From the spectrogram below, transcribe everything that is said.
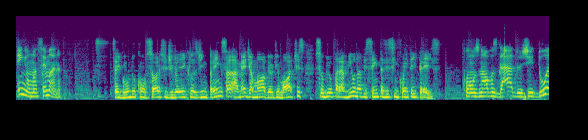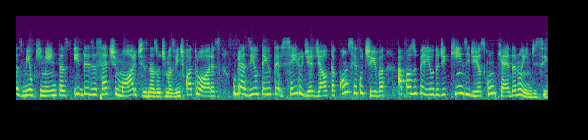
em uma semana. Segundo o consórcio de veículos de imprensa, a média móvel de mortes subiu para 1.953. Com os novos dados de 2.517 mortes nas últimas 24 horas, o Brasil tem o terceiro dia de alta consecutiva após o período de 15 dias com queda no índice.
